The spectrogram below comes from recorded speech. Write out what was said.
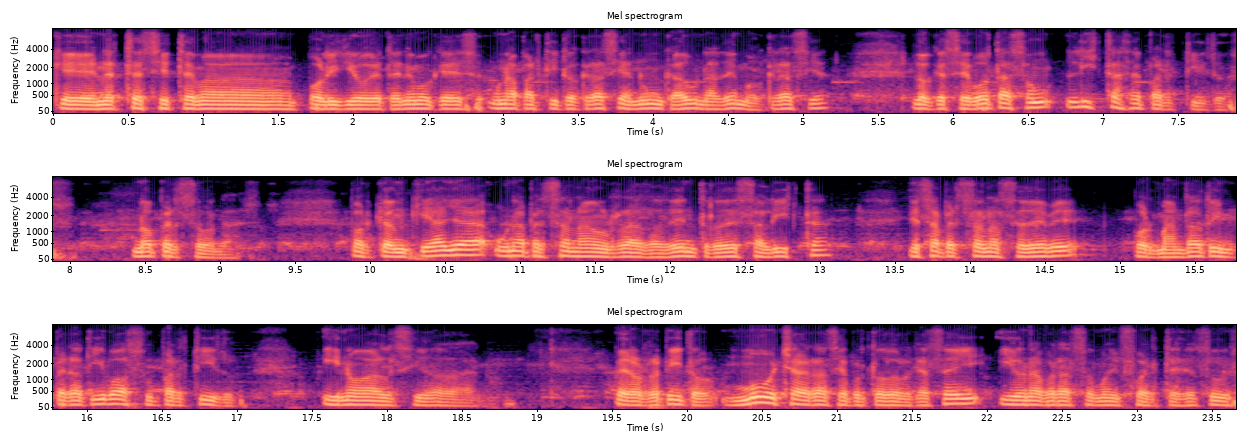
que en este sistema político que tenemos, que es una partitocracia, nunca una democracia, lo que se vota son listas de partidos, no personas. Porque aunque haya una persona honrada dentro de esa lista, esa persona se debe por mandato imperativo a su partido y no al ciudadano. Pero repito, muchas gracias por todo lo que hacéis y un abrazo muy fuerte, Jesús,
